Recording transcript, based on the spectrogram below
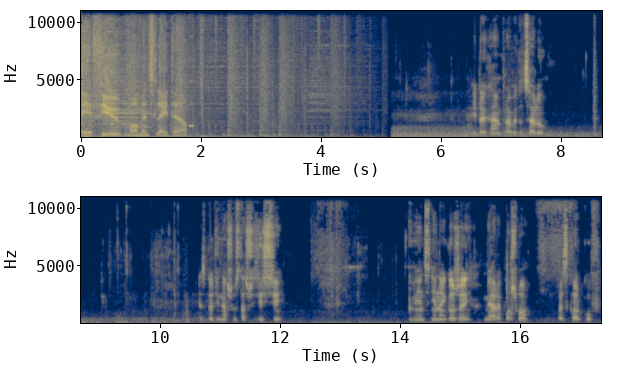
A few moments later. I dojechałem prawie do celu. Jest godzina 6.30. Więc nie najgorzej. W miarę poszło. Bez korków.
